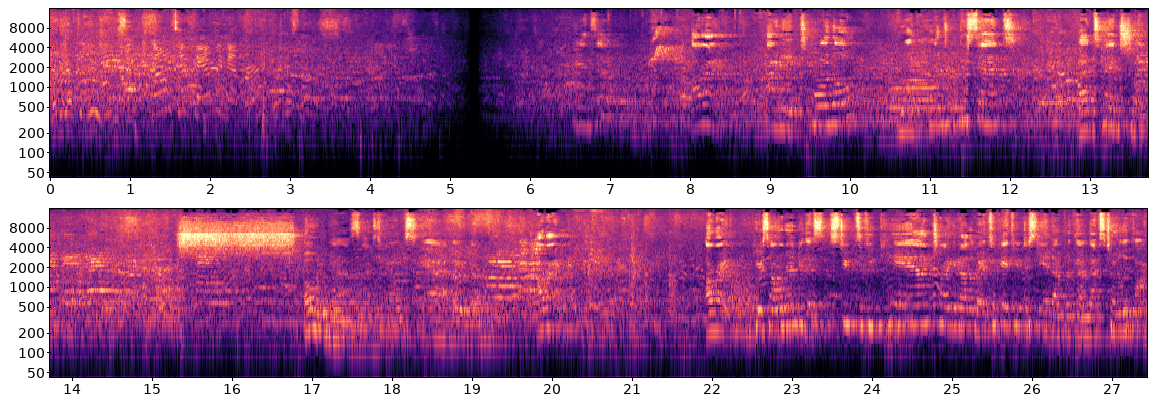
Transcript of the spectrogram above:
What do you have to do? No, it's a family member. Hands up. All right. I need total 100% attention. Shh. Oh, yes. Next goes. Yeah, there you go. All right. Here's how we're going to do this. Students, if you can, try to get out of the way. It's okay if you have to stand up with them. That's totally fine.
